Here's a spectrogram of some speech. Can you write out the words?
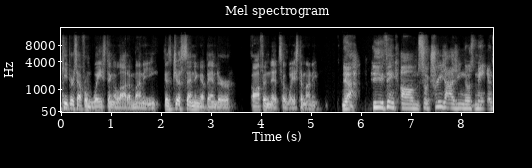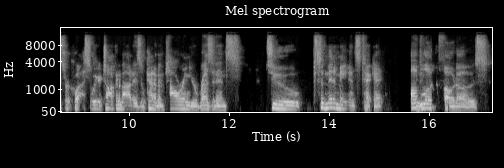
keep yourself from wasting a lot of money because just sending a vendor often it's a waste of money. Yeah. Do you think um so triaging those maintenance requests? So what you're talking about is kind of empowering your residents to submit a maintenance ticket, upload mm-hmm. the photos,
